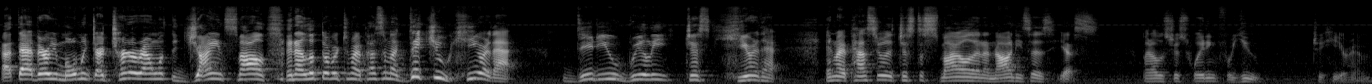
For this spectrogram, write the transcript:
At that very moment, I turned around with a giant smile, and I looked over to my pastor. And I'm like, "Did you hear that? Did you really just hear that?" And my pastor with just a smile and a nod, he says, "Yes, but I was just waiting for you to hear Him."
